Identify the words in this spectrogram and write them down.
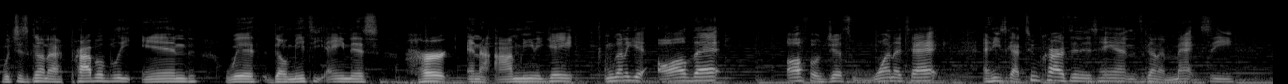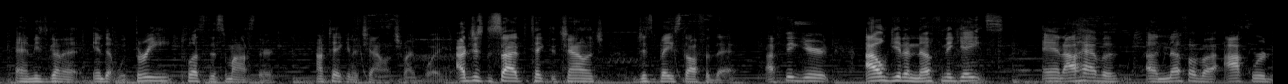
which is gonna probably end with Domitianus, Herc, and an Omni Negate. I'm gonna get all that off of just one attack, and he's got two cards in his hand. It's gonna maxi, and he's gonna end up with three plus this monster. I'm taking a challenge, my boy. I just decided to take the challenge just based off of that. I figured I'll get enough negates and I'll have a, enough of an awkward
